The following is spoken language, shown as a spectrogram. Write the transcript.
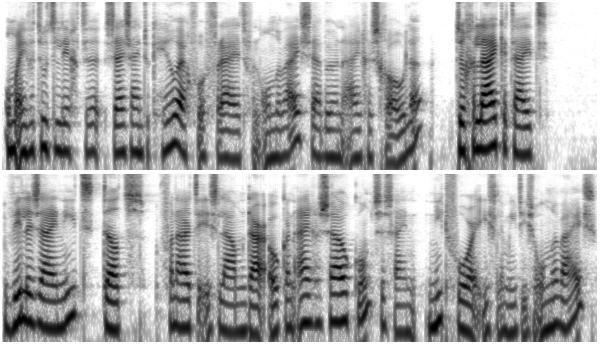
om even toe te lichten, zij zijn natuurlijk heel erg voor vrijheid van onderwijs, ze hebben hun eigen scholen. Tegelijkertijd willen zij niet dat vanuit de islam daar ook een eigen zuil komt. Ze zijn niet voor islamitisch onderwijs.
